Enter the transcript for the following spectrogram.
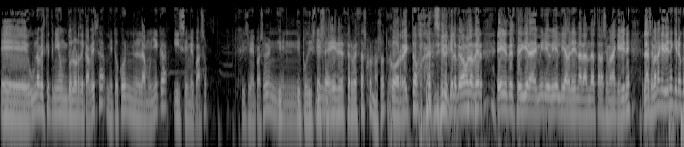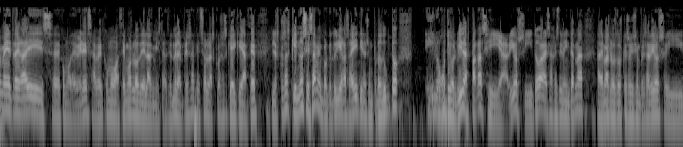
Eh, una vez que tenía un dolor de cabeza, me tocó en la muñeca y se me pasó. Y se me pasó en. Y, en y pudiste 10 minutos. seguir de cervezas con nosotros. Correcto. Así que lo que vamos a hacer es despedir a Emilio Biel y a Belén Aranda hasta la semana que viene. La semana que viene quiero que me traigáis eh, como deberes a ver cómo hacemos lo de la administración de la empresa, qué son las cosas que hay que hacer y las cosas que no se saben, porque tú llegas ahí, tienes un producto y luego te olvidas, pagas y adiós. Y toda esa gestión interna, además los dos que sois empresarios y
